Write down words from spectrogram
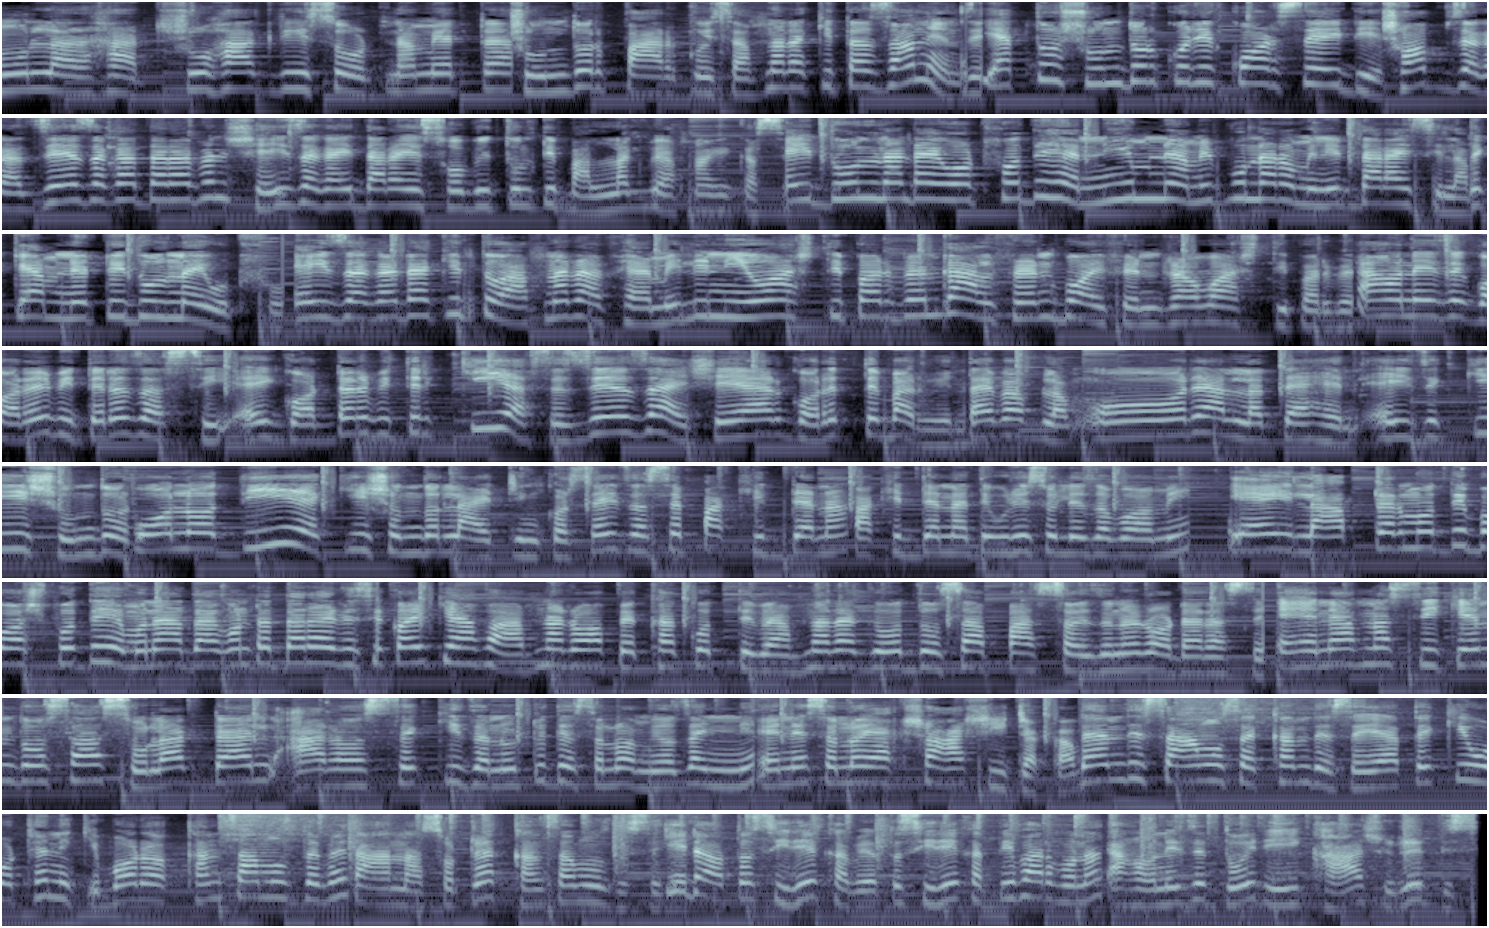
মোল্লার হাট, সোহাগ রিসোর্ট নামে একটা সুন্দর পার্ক হয়েছে আপনারা কি তা জানেন? এত সুন্দর করে করছে এই দিয়ে সব জায়গা, যে জায়গা দাঁড়াবেন, সেই জায়গায় দাঁড়ায় ছবি তুলতে ভালো লাগবে আপনাকে কাছে। এই দোলনাটায় উঠবো দেখে নিম্নে আমি পনেরো মিনিট দাঁড়াইছিলাম। কেমনে তুই দোলনায় উঠবো এই জায়গাটা কিন্তু আপনারা ফ্যামিলি নিয়েও আসতে পারবেন গার্লফ্রেন্ড বয়ফ্রেন্ডরাও আসতে পারবেন। এখন এই যে ঘরের ভিতরে যাচ্ছি, এই ঘরটার ভিতরে কি আছে? যে যায়, সে আর ঘরের তে পারবেন তাই ভাবলাম, ওরে আল্লাহ দেখেন, এই যে কি সুন্দর। পোলো দিয়ে কি সুন্দর লাইটিং করছে। এই যাচ্ছে পাখির ডানা। পাখির ডানাতে উড়ে চলে যাব আমি। এই লাভটার মধ্যে বসবো দেহে মানে আধা ঘণ্টা দাঁড়ায় রয়েছে। কয় কি আফা আপনারা অপেক্ষা করতে হবে। আপনার আগেও দোসা পাঁচ, ছয় জনের অর্ডার আছে। এখানে আপনার চিকেন দোসা সোলার ডাল আর হচ্ছে কি জানো একটু দেছিল আমিও জানি এনে ছিল একশো আশি টাকা। দেন দি চামচ একখান দেছে ইয়াতে কি ওঠে নাকি? বড় একখান চামচ দেবে? তা না, ছোট একখান চামচ দিছে এটা অত সিরে খাবে? অত সিরে খাতে পারব না। এখন এই যে দই এই খাওয়া শুরু দিছে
